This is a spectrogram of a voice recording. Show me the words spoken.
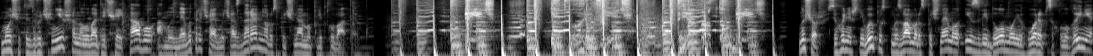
Мощити зручніше, наливайте чай каву, а ми не витрачаємо час даремно, розпочинаємо пліткувати. Ну що ж, сьогоднішній випуск ми з вами розпочнемо із відомої горе-психологині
